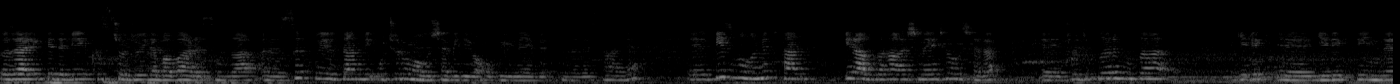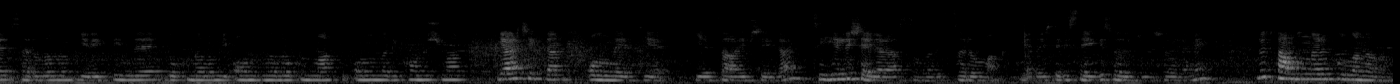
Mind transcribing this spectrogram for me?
Özellikle de bir kız çocuğuyla baba arasında e, sırf bu yüzden bir uçurum oluşabiliyor o büyüme evresinde vesaire. Biz bunu lütfen biraz daha aşmaya çalışarak e, çocuklarımıza gerek e, gerektiğinde sarılalım, gerektiğinde dokunalım, bir omzuna dokunmak, onunla bir konuşmak gerçekten olumlu etkiye sahip şeyler. Sihirli şeyler aslında bir sarılmak ya da işte bir sevgi sözcüğü söylemek. Lütfen bunları kullanalım.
